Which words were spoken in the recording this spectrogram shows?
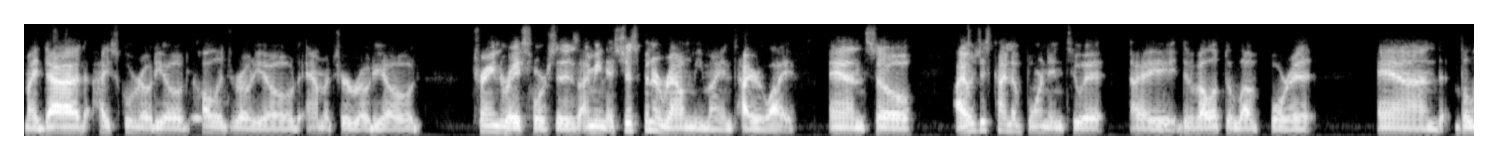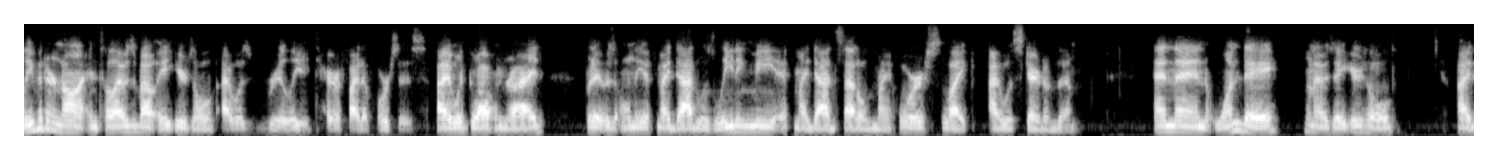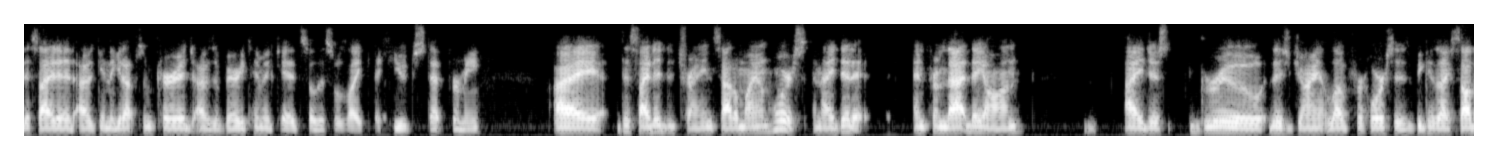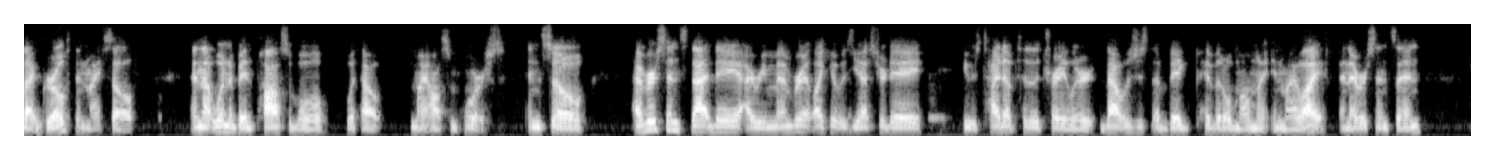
My dad high school rodeoed, college rodeoed, amateur rodeoed, trained race horses. I mean, it's just been around me my entire life. And so I was just kind of born into it. I developed a love for it. And believe it or not, until I was about eight years old, I was really terrified of horses. I would go out and ride, but it was only if my dad was leading me, if my dad saddled my horse, like I was scared of them. And then one day, when I was eight years old, I decided I was going to get up some courage. I was a very timid kid, so this was like a huge step for me. I decided to try and saddle my own horse, and I did it. And from that day on, I just grew this giant love for horses because I saw that growth in myself. And that wouldn't have been possible without my awesome horse. And so ever since that day, I remember it like it was yesterday. He was tied up to the trailer. That was just a big pivotal moment in my life. And ever since then,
